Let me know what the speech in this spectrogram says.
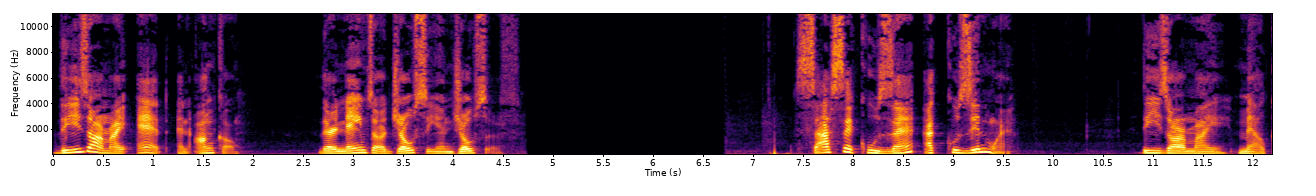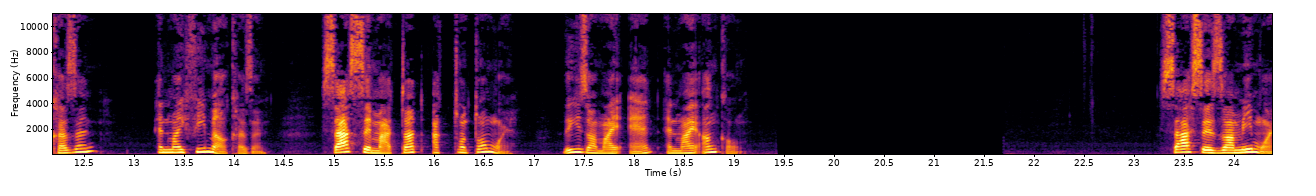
These are my aunt and uncle. Their names are Josie and Joseph. Sa se cousin ak cousine mwen. These are my male cousin and my female cousin. Ça, c'est ma tante ak tonton moi. These are my aunt and my uncle. Sa se zami moi.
